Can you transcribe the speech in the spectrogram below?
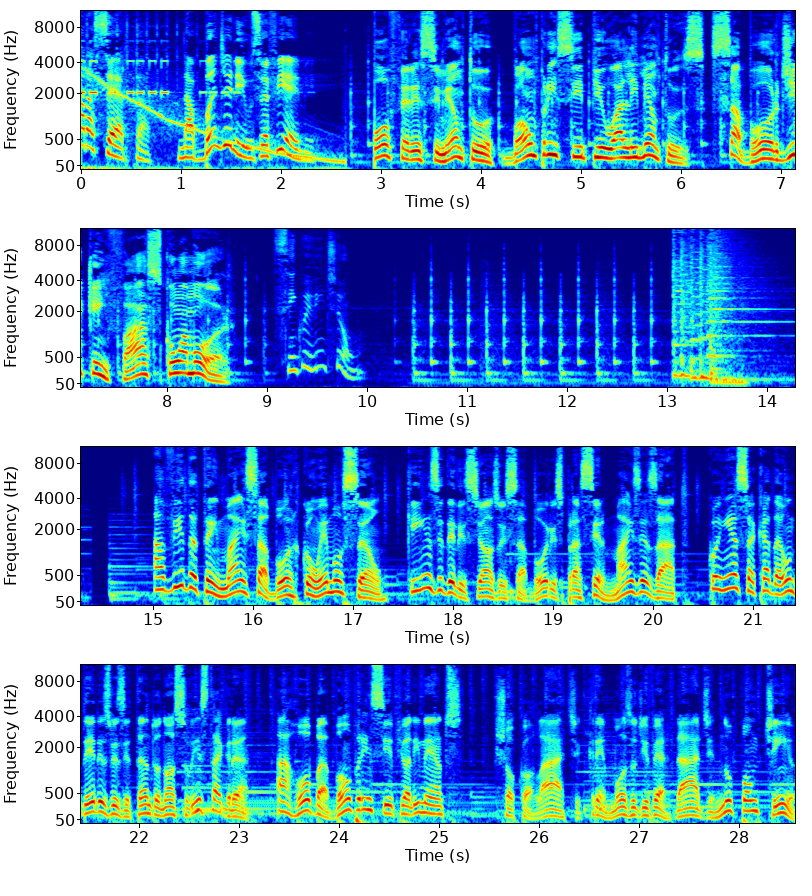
Hora certa, na Band News FM. Oferecimento Bom Princípio Alimentos. Sabor de quem faz com amor. 5 e 21. A vida tem mais sabor com emoção. 15 deliciosos sabores para ser mais exato. Conheça cada um deles visitando o nosso Instagram, arroba Bom Princípio Alimentos. Chocolate cremoso de verdade no pontinho,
